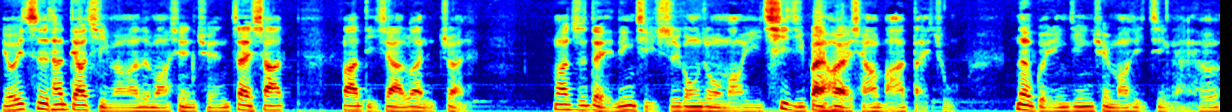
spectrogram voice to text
有一次，它叼起妈妈的毛线圈，在沙发底下乱转，妈只得拎起施工中的毛衣，气急败坏想要把它逮住。那鬼灵精却卯起劲来，和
